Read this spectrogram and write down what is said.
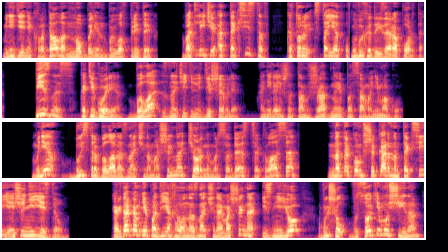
мне денег хватало, но, блин, было впритык. В отличие от таксистов, которые стоят у выхода из аэропорта, бизнес-категория была значительно дешевле. Они, конечно, там жадные по самой не могу. Мне быстро была назначена машина, черный Мерседес С-класса. На таком шикарном такси я еще не ездил. Когда ко мне подъехала назначенная машина, из нее вышел высокий мужчина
